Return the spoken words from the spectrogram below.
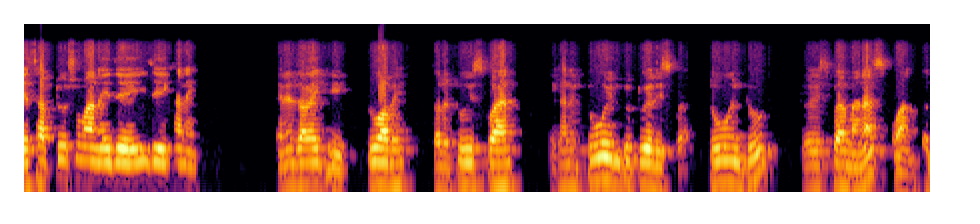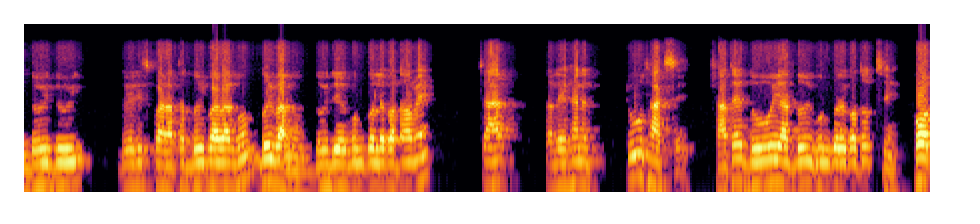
এ সাব টু সমান এই যে এই যে এখানে এন এর জায়গায় কি? টু হবে। তাহলে টু স্কোয়ার এখানে টু ইন্টু টু এর square two into two square minus one দুই দুই দুই এর স্কোয়ার অর্থাৎ দুই কয়বার গুণ দুইবার গুণ, দুই দিয়ে গুণ করলে কত হবে? চার। তাহলে এখানে টু থাকছে, সাথে দুই আর দুই গুণ করে কত হচ্ছে? ফোর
